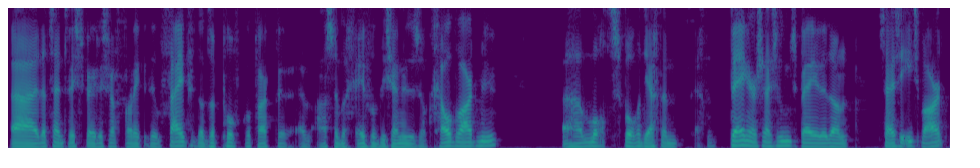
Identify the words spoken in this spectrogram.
Uh, dat zijn twee spelers waarvan ik het heel fijn vind dat we profcontracten aan ze hebben gegeven. Want die zijn nu dus ook geld waard nu. Uh, mochten ze volgend jaar echt een, echt een banger seizoen spelen, dan zijn ze iets waard.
